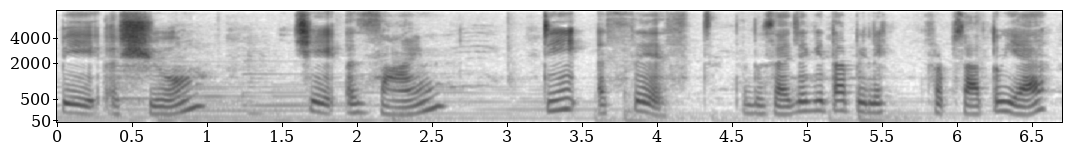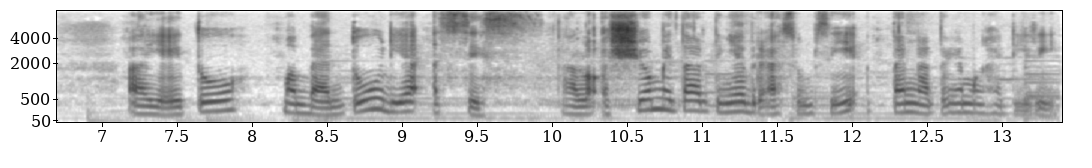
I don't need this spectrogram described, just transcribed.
B. Assume C. Assign D. Assist Tentu saja kita pilih verb satu ya, uh, yaitu membantu dia assist. Kalau assume itu artinya berasumsi, attend artinya menghadiri.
